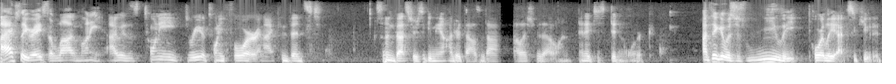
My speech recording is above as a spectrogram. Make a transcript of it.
I actually raised a lot of money. I was 23 or 24 and I convinced some investors to give me a hundred thousand dollars for that one. And it just didn't work. I think it was just really poorly executed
